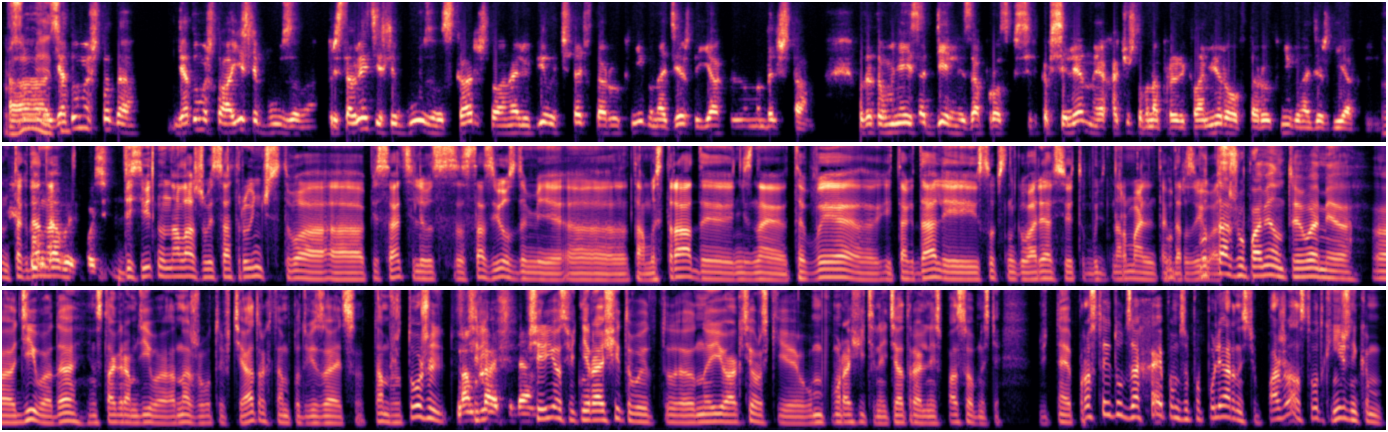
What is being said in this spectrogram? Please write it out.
Разумеется. А, я думаю, что да. Я думаю, что, а если Бузова? Представляете, если Бузова скажет, что она любила читать вторую книгу Надежды Яковлевны Мандельштам. Вот это у меня есть отдельный запрос ко Вселенной. Я хочу, чтобы она прорекламировала вторую книгу Надежды Яковлевны. Тогда ну, нам действительно налаживать сотрудничество э, писателей с, со звездами э, там эстрады, не знаю, ТВ э, и так далее. И, собственно говоря, все это будет нормально тогда вот, развиваться. Вот та же упомянутая вами э, Дива, да, Инстаграм Дива, она же вот и в театрах там подвязается. Там же тоже всерьез, да. всерьез ведь не рассчитывают э, на ее актерские умопомрачительные театральные способности. Ведь просто идут за хайпом, за популярностью. Пожалуйста, вот книжникам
